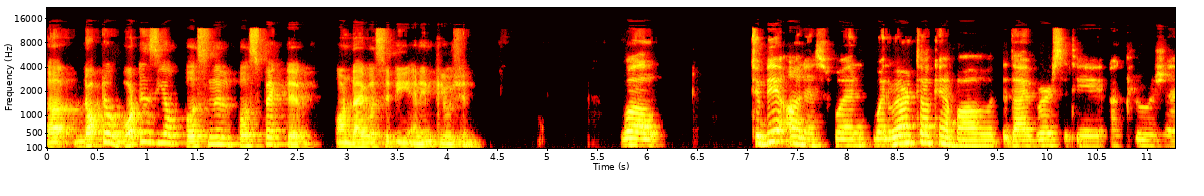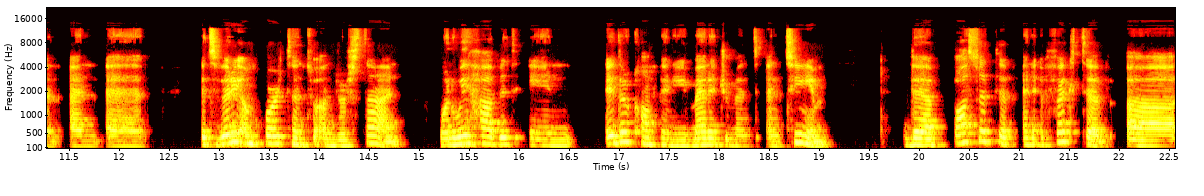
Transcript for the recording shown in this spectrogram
Uh, doctor, what is your personal perspective on diversity and inclusion? Well, to be honest, when when we are talking about diversity, inclusion, and uh, it's very important to understand when we have it in either company management and team, the positive and effective uh,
